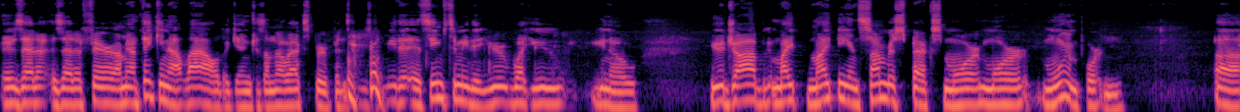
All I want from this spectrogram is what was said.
is that a, is that a fair? I mean, I'm thinking out loud again because I'm no expert, but it seems to me that it seems to me that you're what you you know your job might might be in some respects more more more important. Uh,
